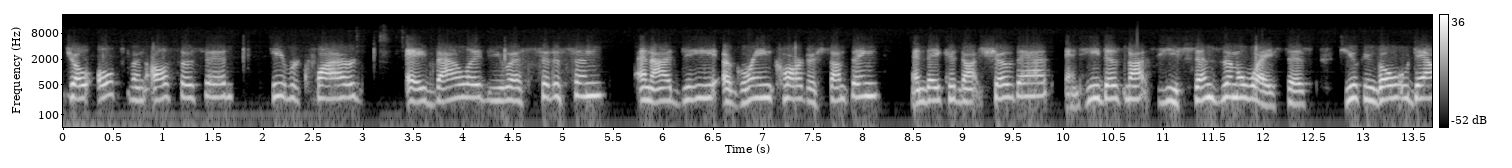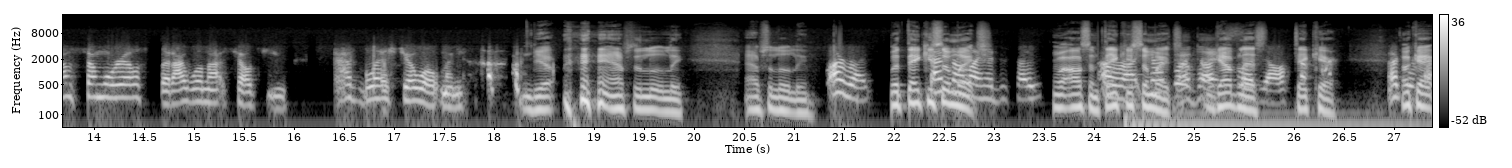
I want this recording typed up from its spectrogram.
Joe Oltmann also said he required a valid U.S. citizen, an ID, a green card, or something, and they could not show that. And he does not. He sends them away. Says you can go down somewhere else, but I will not sell to you. God bless Joe Oltmann. Yep, absolutely, absolutely. All right. Well, thank you That's so all much. I had to say. Well, awesome. All Thank you so God much. bless. God Love bless. y'all. Take care. Okay, Okay.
